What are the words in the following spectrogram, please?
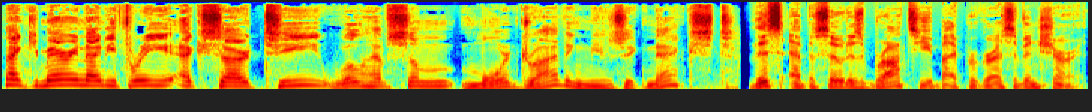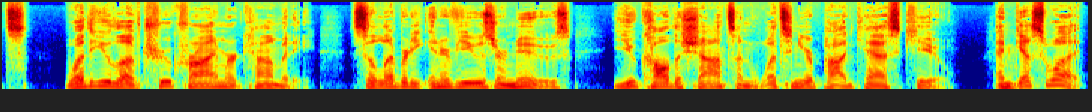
Thank you, Mary. 93 XRT. We'll have some more driving music next. This episode is brought to you by Progressive Insurance. Whether you love true crime or comedy, celebrity interviews or news, you call the shots on what's in your podcast queue. And guess what?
